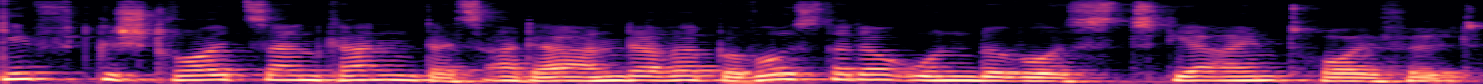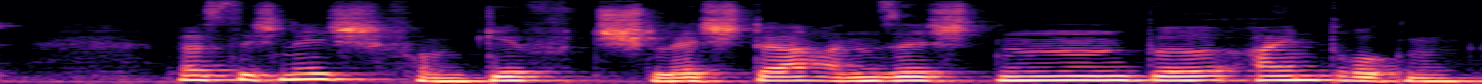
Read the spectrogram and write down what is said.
Gift gestreut sein kann, dass der andere bewusst oder unbewusst dir einträufelt. Lass dich nicht vom Gift schlechter Ansichten beeindrucken.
